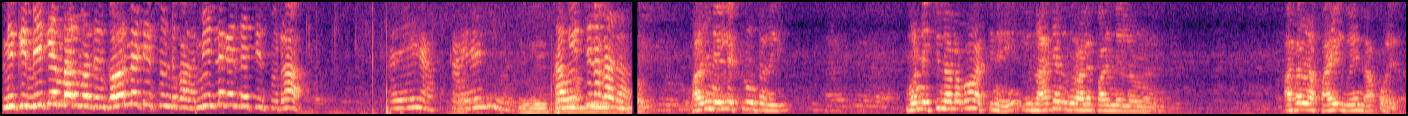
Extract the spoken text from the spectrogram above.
మీకు మీకేం బరుపడుతుంది గవర్నమెంట్ ఇస్తుండు కదా మీ ఇంట్లోకి వెళ్ళి తెచ్చిస్తుండ్రా? ఇచ్చిన కదా. పది నెలలు ఎట్లా ఉంటది మొన్న ఇచ్చిన నెలకు వచ్చినాయి ఇవి నాకెందుకు రాలేదు పది నెలల నుండి అసలు నా ఫైల్ పోయింది పోలేదా?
